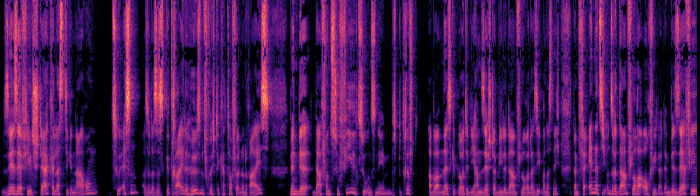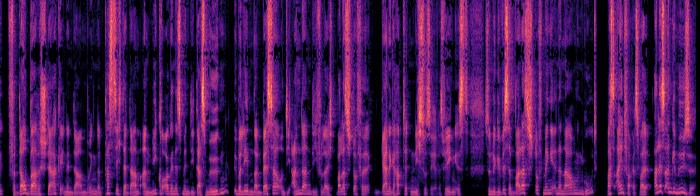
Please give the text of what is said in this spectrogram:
sehr, sehr viel stärkelastige Nahrung zu essen. Also das ist Getreide, Hülsenfrüchte, Kartoffeln und Reis. Wenn wir davon zu viel zu uns nehmen, das betrifft aber ne, es gibt Leute, die haben sehr stabile Darmflora, da sieht man das nicht, dann verändert sich unsere Darmflora auch wieder. Denn wir sehr viel verdaubare Stärke in den Darm bringen, dann passt sich der Darm an. Mikroorganismen, die das mögen, überleben dann besser und die anderen, die vielleicht Ballaststoffe gerne gehabt hätten, nicht so sehr. Deswegen ist so eine gewisse Ballaststoffmenge in der Nahrung gut, was einfach ist, weil alles an Gemüse,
